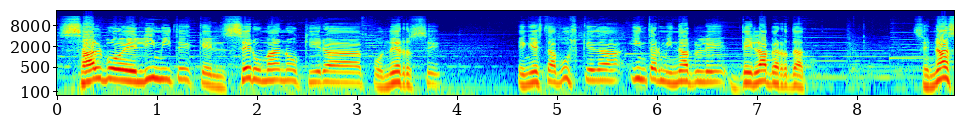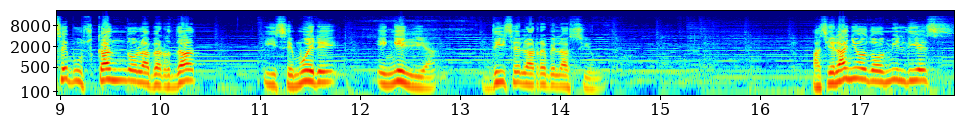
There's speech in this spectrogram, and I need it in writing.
salvo el límite que el ser humano quiera ponerse en esta búsqueda interminable de la verdad. Se nace buscando la verdad y se muere en ella, dice la revelación. Hacia el año 2010,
